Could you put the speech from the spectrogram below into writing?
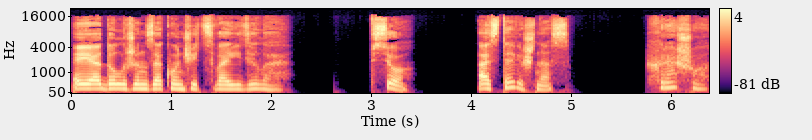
«Я должен закончить свои дела. Все. Оставишь нас?» «Хорошо».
